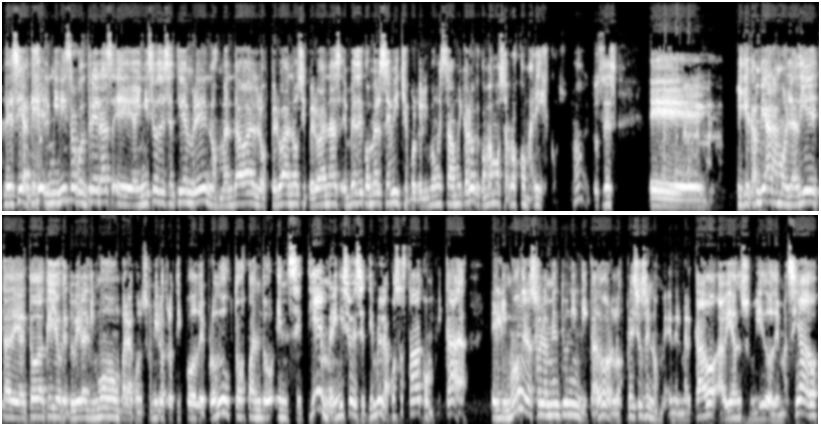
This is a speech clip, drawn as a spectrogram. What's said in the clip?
Le decía que el ministro Contreras eh, a inicios de septiembre nos mandaba a los peruanos y peruanas, en vez de comer ceviche, porque el limón estaba muy caro, que comamos arroz con mariscos, ¿no? Entonces... Eh, y que cambiáramos la dieta de todo aquello que tuviera limón para consumir otro tipo de productos, cuando en septiembre, inicio de septiembre, la cosa estaba complicada. El limón era solamente un indicador, los precios en, el mercado habían subido demasiado,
